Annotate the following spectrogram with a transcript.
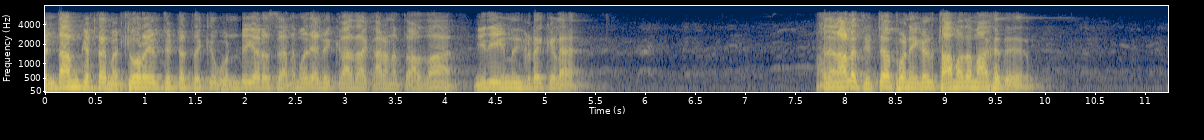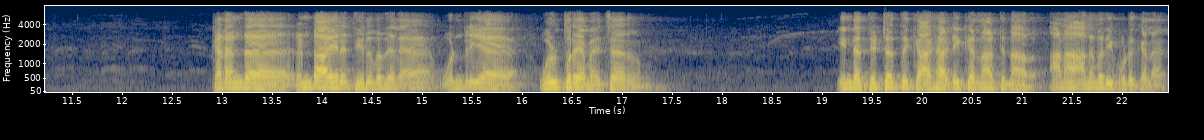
ரெண்டாம் கட்ட மெட்ரோ ரயில் திட்டத்துக்கு ஒன்றிய அரசு அனுமதி அளிக்காத காரணத்தால் தான் நிதி இன்னும் கிடைக்கல. அதனால திட்டப்பணிகள் தாமதமாகுது. கடந்த ரெண்டாயிரத்தி இருபதில் ஒன்றிய உள்துறை அமைச்சர் இந்த திட்டத்துக்காக அடிக்கல் நாட்டினார். ஆனால் அனுமதி கொடுக்கல.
